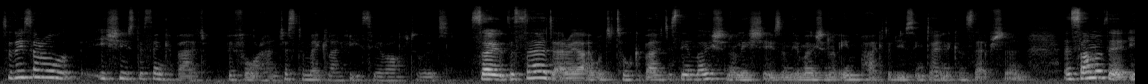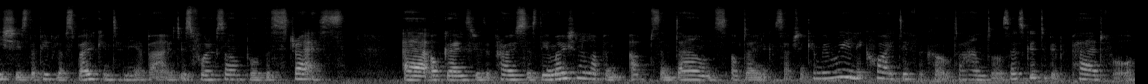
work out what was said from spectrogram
So these are all issues to think about beforehand, just to make life easier afterwards. So the third area I want to talk about is the emotional issues and the emotional impact of using donor conception. And some of the issues that people have spoken to me about is, for example, the stress uh, of going through the process. The emotional up and ups and downs of donor conception can be really quite difficult to handle, so it's good to be prepared for.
